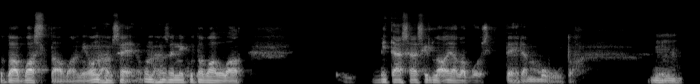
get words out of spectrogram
jotain vastaavaa, niin onhan se, onhan se niin kuin tavallaan mitä sä sillä ajalla voisit tehdä muuta. Mm.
